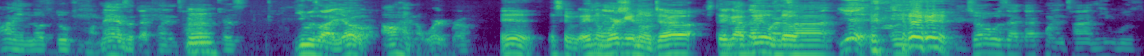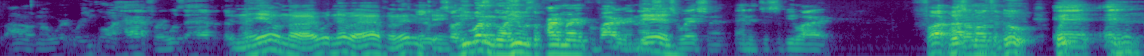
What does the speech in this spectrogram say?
I don't even know what to do for my man's at that point in Mm-hmm. time." Because you was like, "Yo, I don't have no work, bro." Yeah, that shit ain't And no that work, ain't no job. Still And got bills though. time- yeah, and Joe was at that point in time. He was, I don't know, where, where you going half or was it half? Point? Hell no, it would never happen. Anything. was- so he wasn't going. He was the primary provider in that Yeah. situation, and it just be like, "Fuck, What's- I don't know what to do." what- and and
